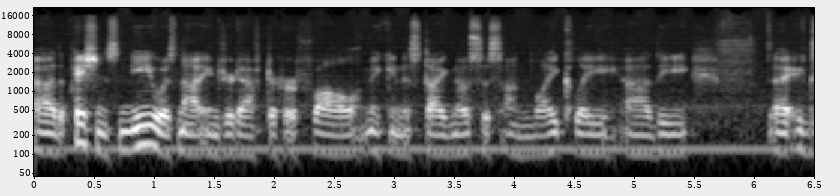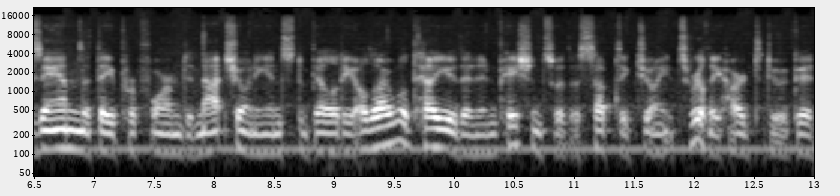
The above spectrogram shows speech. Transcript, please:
Uh, the patient's knee was not injured after her fall, making this diagnosis unlikely. Uh, the uh, exam that they performed did not show any instability, although I will tell you that in patients with a septic joint, it's really hard to do a good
